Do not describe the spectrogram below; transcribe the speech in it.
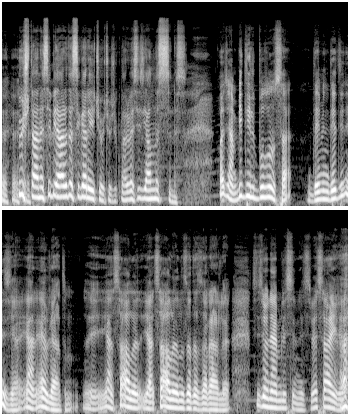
Üç tanesi bir arada sigara içiyor çocuklar ve siz yalnızsınız. Hocam bir dil bulunsa demin dediniz ya yani evladım e, yani sağlığı yani sağlığınıza da zararlı. Siz önemlisiniz vesaire. Heh,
